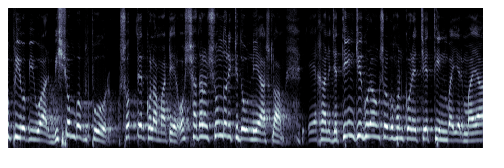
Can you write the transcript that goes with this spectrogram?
সুপ্রিয় বিওয়ার বিশ্বম্বরপুর সত্যের কোলা মাঠের অসাধারণ সুন্দর একটি দৌড় নিয়ে আসলাম। এখানে যে তিনটি ঘোড়া অংশগ্রহণ করেছে, তিন ভাইয়ের মায়া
